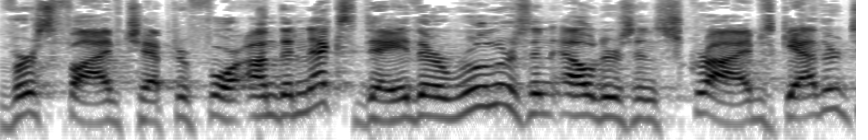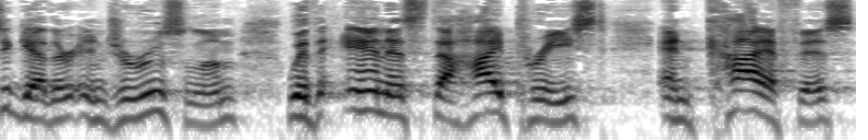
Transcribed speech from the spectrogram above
Verse 5, chapter 4. On the next day, their rulers and elders and scribes gathered together in Jerusalem with Annas the high priest and Caiaphas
